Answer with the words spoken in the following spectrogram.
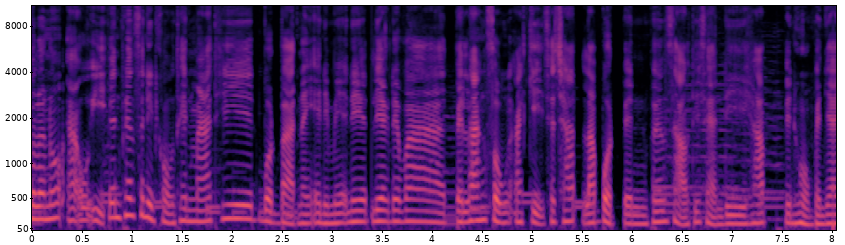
โซลาโนะอาโออิเป็นเพื่อนสนิทของเทนมาที่บทบาทในแอนิเมะเนี่ยเรียกได้ว่าเป็นร่างทรงอากิชัดๆรับบทเป็นเพื่อนสาวที่แสนดีครับ เป็นห่วงเป็นใย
